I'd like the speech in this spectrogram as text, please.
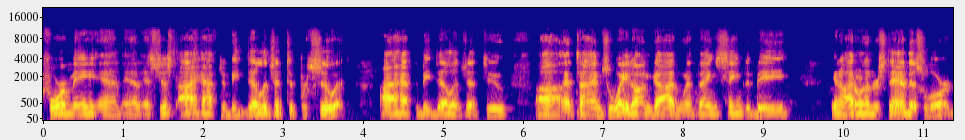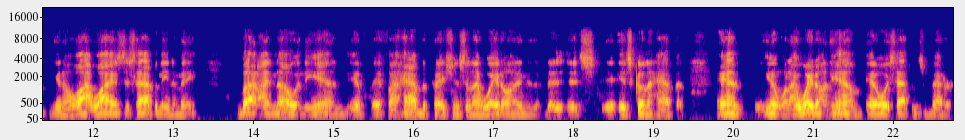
for me. And and it's just I have to be diligent to pursue it. I have to be diligent to uh, at times wait on God when things seem to be you know, I don't understand this, Lord. You know, why why is this happening to me? But I know in the end, if if I have the patience and I wait on him, that it's it's going to happen. And you know, when I wait on him, it always happens better.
